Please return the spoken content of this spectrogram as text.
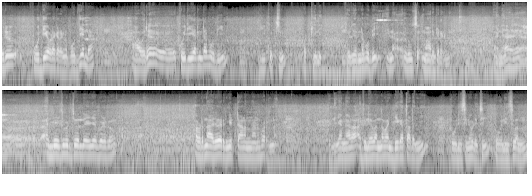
ഒരു പൊതി അവിടെ കിടക്കണം. പുതിയല്ല. ആ ഒരു കൊരിയറിന്റെ പൊതിയും ഈ കൊച്ചും പക്കിലി. കൊരിയറിന്റെ പൊതി ഇങ്ങനെ ലൂസ് മാറി കിടക്കണം. പിന്നെ അന്വേഷിച്ച് പിടിച്ച് വന്നു കഴിഞ്ഞപ്പോഴേക്കും അവിടെ നിന്ന് ആരോ എറിഞ്ഞിട്ടാണെന്നാണ് പറഞ്ഞത്. പിന്നെ ഞങ്ങൾ അതിലെ വന്ന വണ്ടിയൊക്കെ തടഞ്ഞ് പോലീസിനെ വിളിച്ച് പോലീസ് വന്ന്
